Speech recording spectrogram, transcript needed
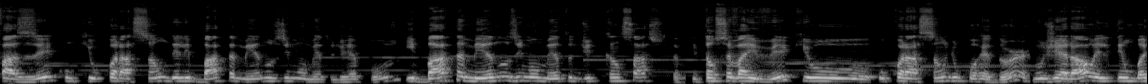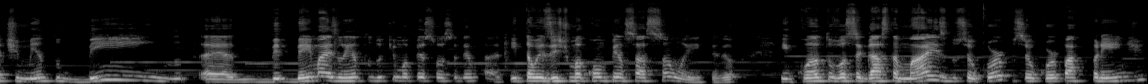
fazer com que o coração dele bata menos em momento de repouso e bata menos em momento de cansaço. Também. Então você vai ver que o, o coração de um corredor, no geral, ele tem um batimento bem, é, bem mais lento do que uma pessoa sedentária. Então existe uma compensação aí, entendeu? Enquanto você gasta mais do seu corpo, seu corpo aprende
